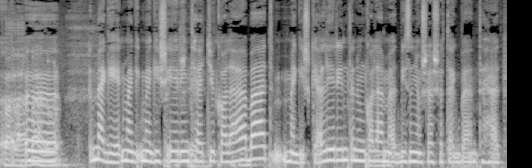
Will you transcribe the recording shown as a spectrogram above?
a lábáról. megér, meg, meg is Meg is érinthetjük a lábát, meg is kell érintenünk a lábát bizonyos esetekben, tehát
